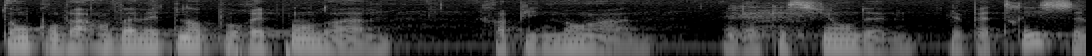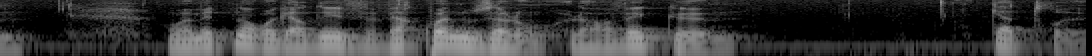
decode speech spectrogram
donc, on va, on va maintenant, pour répondre rapidement à, la question de Patrice, on va maintenant regarder vers quoi nous allons. Alors avec euh, quatre, euh,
